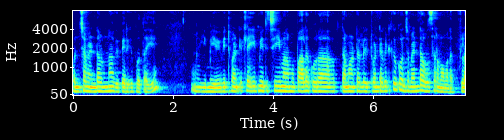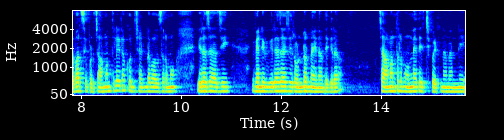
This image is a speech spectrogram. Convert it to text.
కొంచెం ఎండ ఉన్నా అవి పెరిగిపోతాయి. ఇటువంటి ఇట్లా ఈ మిర్చి మనము పాలకూర టమాటాలు ఇటువంటి వీటికి కొంచెం ఎండ అవసరము మనకు. ఫ్లవర్స్ ఇప్పుడు చామంతులైనా కొంచెం ఎండ అవసరము. విరజాజి ఇవన్నీ విరజాజి రెండు ఉన్నాయి నా దగ్గర. చామంతులు మొన్నే తెచ్చి పెట్టినాను అన్నీ.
